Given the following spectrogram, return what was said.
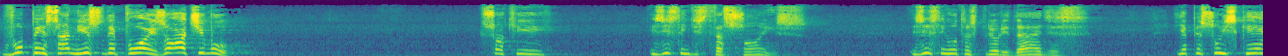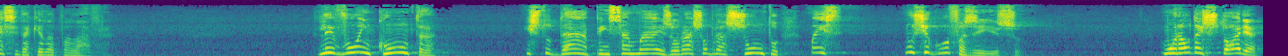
vou pensar nisso depois, ótimo. Só que existem distrações, existem outras prioridades, e a pessoa esquece daquela palavra. Levou em conta estudar, pensar mais, orar sobre o assunto, mas não chegou a fazer isso. Moral da história:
